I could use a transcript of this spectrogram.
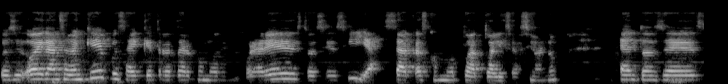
entonces, oigan, ¿saben qué? Pues hay que tratar como de mejorar esto, así, así, ya sacas como tu actualización, ¿no? Entonces,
